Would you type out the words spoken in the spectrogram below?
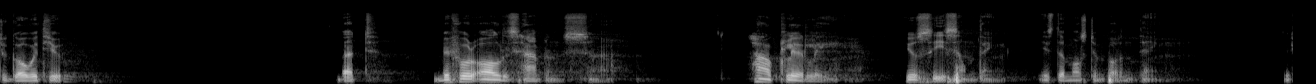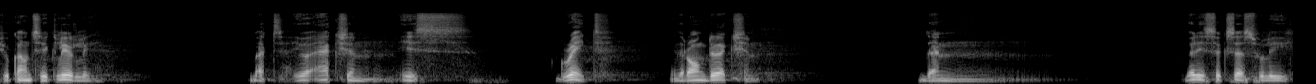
to go with you. But before all this happens, uh, how clearly you see something is the most important thing. If you can't see clearly, but your action is great in the wrong direction, then very successfully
